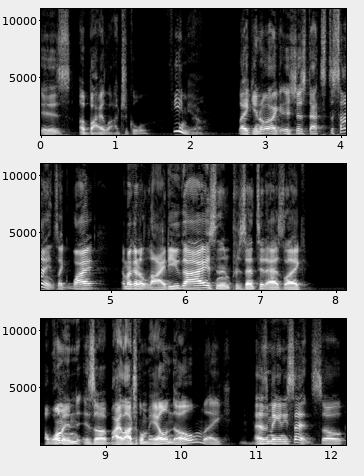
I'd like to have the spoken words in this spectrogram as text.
is a biological female. Like, you know, like it's just that's the science. Like why am I going to lie to you guys and then present it as like a woman is a biological male? No, like mm-hmm. that doesn't make any sense. So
